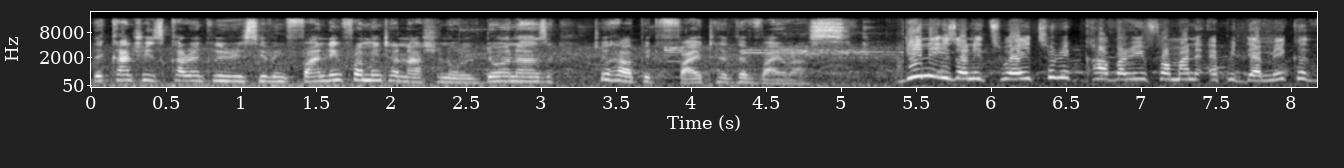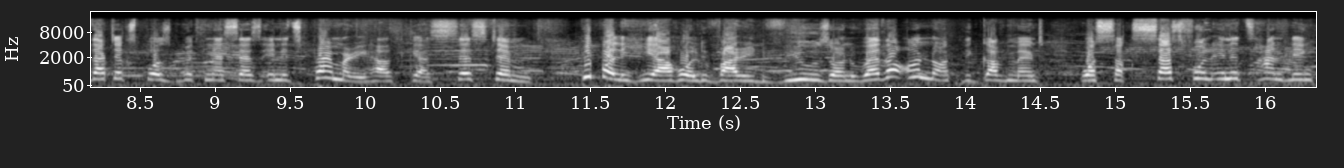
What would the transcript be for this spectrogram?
The country is currently receiving funding from international donors to help it fight the virus. Guinea is on its way to recovery from an epidemic that exposed weaknesses in its primary healthcare system. People here hold varied views on whether or not the government was successful in its handling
